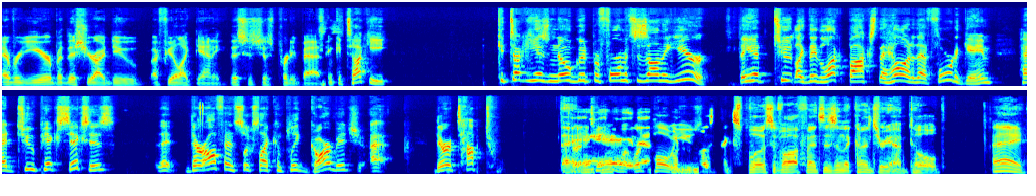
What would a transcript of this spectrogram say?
every year, but this year I do. I feel like Danny. This is just pretty bad. And Kentucky, Kentucky has no good performances on the year. They had two, like they luck boxed the hell out of that Florida game, had two pick sixes. That their offense looks like complete garbage. Uh, they're a top. Tw- hey, hey, what, what poll we use? Most explosive offenses in the country, I'm told. Hey,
